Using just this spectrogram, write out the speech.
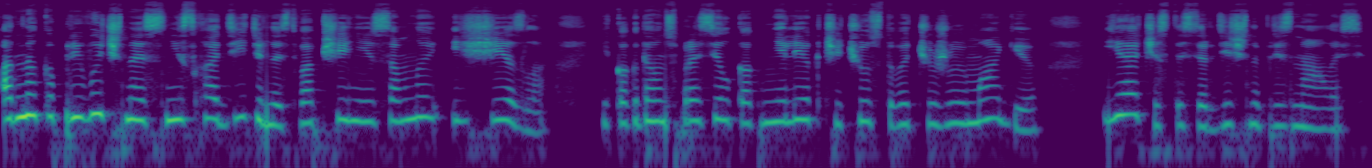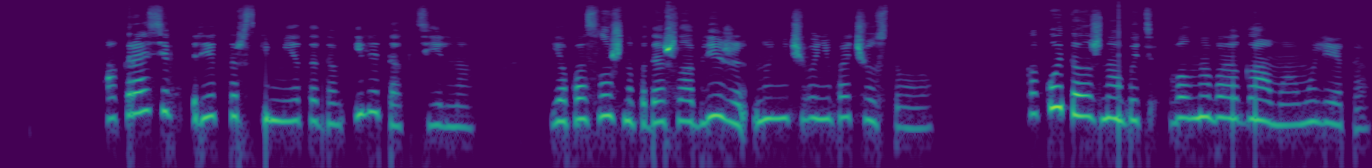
Однако привычная снисходительность в общении со мной исчезла, и когда он спросил, как мне легче чувствовать чужую магию, я чистосердечно призналась. Окрасив ректорским методом или тактильно. Я послушно подошла ближе, но ничего не почувствовала. Какой должна быть волновая гамма амулета?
